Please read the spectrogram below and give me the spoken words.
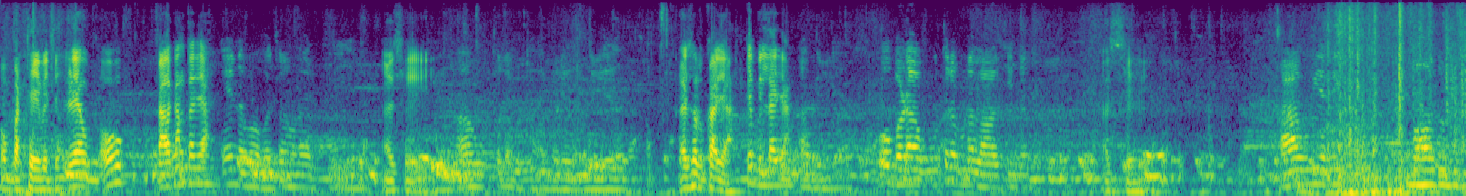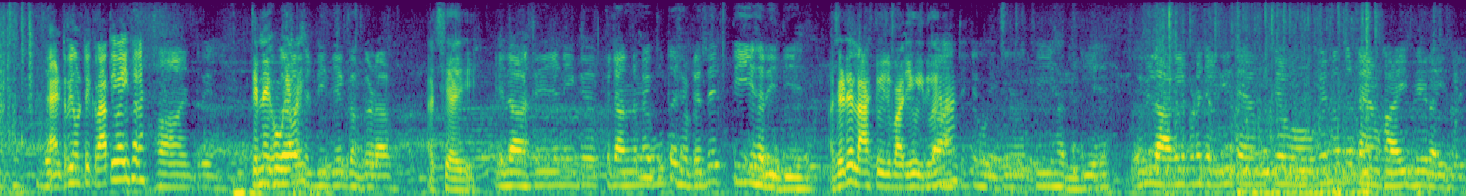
ਉਹ ਬੱਠੇ ਵਿੱਚ ਜਿਹੜੇ ਉਹ- ਉਹ ਕਾਲਕੰਤਾ ਜਾ। ਇਹ ਨਵਾਂ ਬੱਚਾ ਹੁਣ ਆ। ਅੱਛਾ ਜੀ। ਉੱਪਰ ਬਿਠਾ ਬੜੇ ਜਿਹੜੇ ਅੱਛਾ ਰੁਕਾ ਜਾ ਕਿ ਬਿੱਲਾ ਜਾ? ਆ ਬਿੱਲੇ। ਉਹ ਬੜਾ ਕਬੂਤਰ ਆਪਣਾ ਲਾਲ ਚੀਨਾ ਅੱਛਾ ਜੀ। ਆ ਵੀ ਅਸੀਂ ਬਹੁਤ ਉੱਡੀ। ਐਂਟਰੀ ਉਂਟੀ ਕਰਾਤੀ ਬਾਈ ਫਿਰ? ਹਾਂ ਐਂਟਰੀ ਕਿੰਨੇ ਕੁ ਹੋ ਗਏ ਬਾਈ? ਛੱਡੀ ਦੀ ਗੱਗੜਾ ਅੱਛਾ ਜੀ। ਇਹ ਲਾਸਟ ਜਾਨੀ ਕਿ 95 ਕਬੂਤਰ ਛੋਟੇ ਤੇ 30 ਹਰੀ ਦੀ ਅੱਛਾ ਜਿਹੜੇ ਲਾਸਟ ਵਿੱਚ ਬਾਜੀ ਹੋਈ ਦੀ ਨਾ? ਲਾਸਟ ਚ ਹੋਈ ਸੀ ਕੀ ਹਰੀ ਦੀ ਇਹ। ਇਹ ਵੀ ਲਾਗਲੇ ਪੜੇ ਚਲ ਗਈ ਟਾਈਮ ਵਿੱਚ ਹੋ ਗਏ ਨਾ ਤਾਂ ਟਾਈਮ ਖਾਈ ਫੇਰ ਆਈ ਥੋੜੀ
